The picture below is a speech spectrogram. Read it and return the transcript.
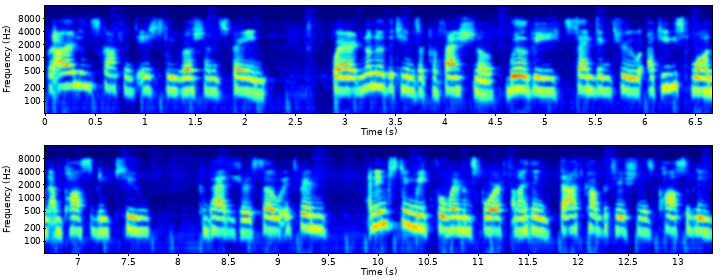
But Ireland, Scotland, Italy, Russia, and Spain, where none of the teams are professional, will be sending through at least one and possibly two competitors. So it's been an interesting week for women's sport, and I think that competition is possibly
